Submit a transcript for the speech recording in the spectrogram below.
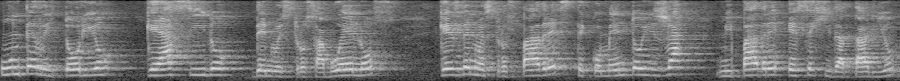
un territorio que ha sido de nuestros abuelos, que es de nuestros padres. Te comento, Isra, mi padre es ejidatario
